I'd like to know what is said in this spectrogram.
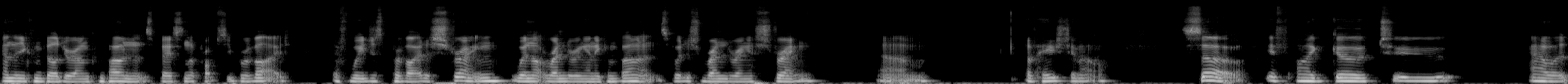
and then you can build your own components based on the props you provide if we just provide a string, we're not rendering any components. We're just rendering a string um, of HTML. So if I go to our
